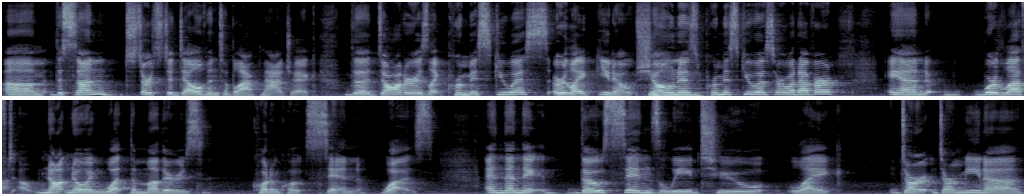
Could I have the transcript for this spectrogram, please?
Um, the son starts to delve into black magic. The daughter is like promiscuous or like, you know, shown as promiscuous or whatever. And we're left not knowing what the mother's quote unquote sin was. And then they those sins lead to like Dar- Darmina,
